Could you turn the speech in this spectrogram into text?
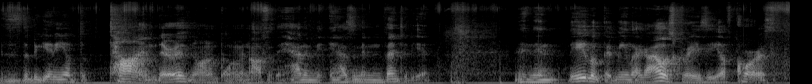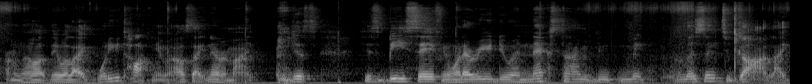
This is the beginning of the time. There is no unemployment office. It hadn't it hasn't been invented yet. And then they looked at me like I was crazy. Of course, I know. They were like, "What are you talking about?" I was like, "Never mind. just just be safe in whatever you do and next time make, listen to god like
